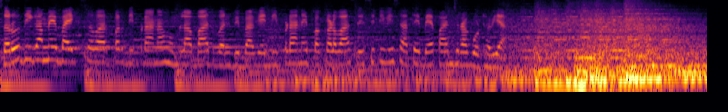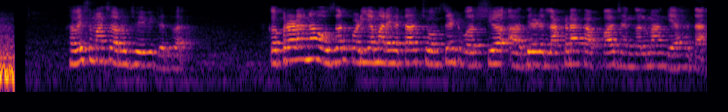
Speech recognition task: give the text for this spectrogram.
સરોદી ગામે બાઇક સવાર પર દીપડાના હુમલા બાદ વન વિભાગે દીપડાને પકડવા સીસીટીવી સાથે બે પાંજરા ગોઠવ્યા. હવે સમાચારો જોઈએ વિગતવાર. કપરાડાના ઓઝર ફળિયામાં રહેતા ચોસઠ વર્ષીય આધેડ લાકડા કાપવા જંગલમાં ગયા હતા.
